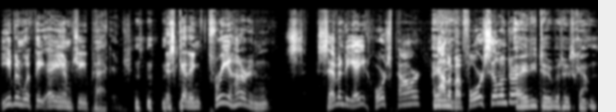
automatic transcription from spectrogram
even with the AMG package, is getting 378 horsepower out of a four cylinder. 82, but who's counting?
